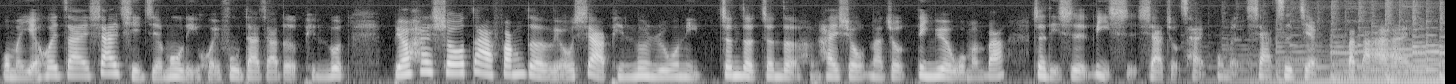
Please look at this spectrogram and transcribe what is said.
我们也会在下一期节目里回复大家的评论。不要害羞，大方的留下评论。如果你真的真的很害羞，那就订阅我们吧。这里是历史下酒菜，我们下次见，拜拜。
